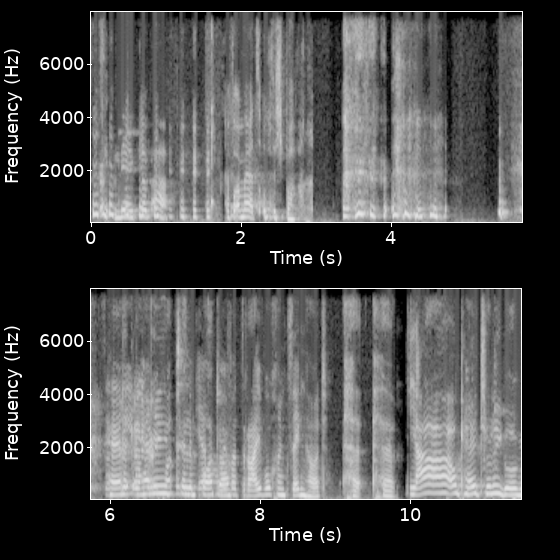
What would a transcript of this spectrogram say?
nee, ich glaube auch. Auf einmal als unsichtbar. Harry, Harry Teleporter. vor drei Wochen gesehen hat. Ja, okay, Entschuldigung.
